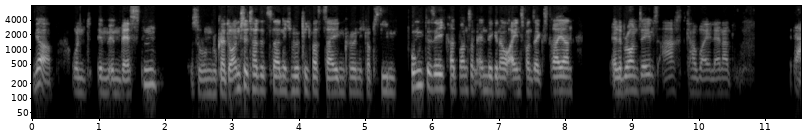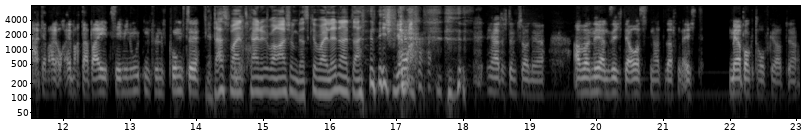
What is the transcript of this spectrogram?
Ja, und im, im Westen, so ein Luka Doncic hat jetzt da nicht wirklich was zeigen können. Ich glaube, sieben Punkte sehe ich gerade bei uns am Ende, genau, eins von sechs Dreiern. LeBron James, acht, Kawhi Leonard, ja, der war auch einfach dabei, zehn Minuten, fünf Punkte. Ja, das war jetzt keine Überraschung, dass Kawhi Leonard da nicht viel macht. ja, das stimmt schon, ja. Aber nee, an sich, der Osten hatte da schon echt mehr Bock drauf gehabt, ja.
